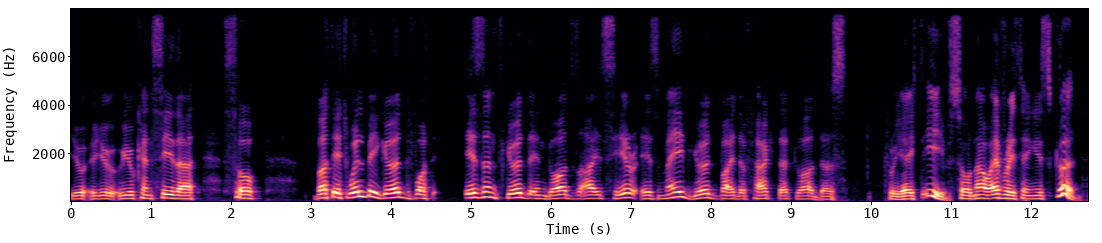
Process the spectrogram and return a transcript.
You, you, you can see that so, but it will be good. What isn't good in God's eyes here is made good by the fact that God does create Eve. So now everything is good.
